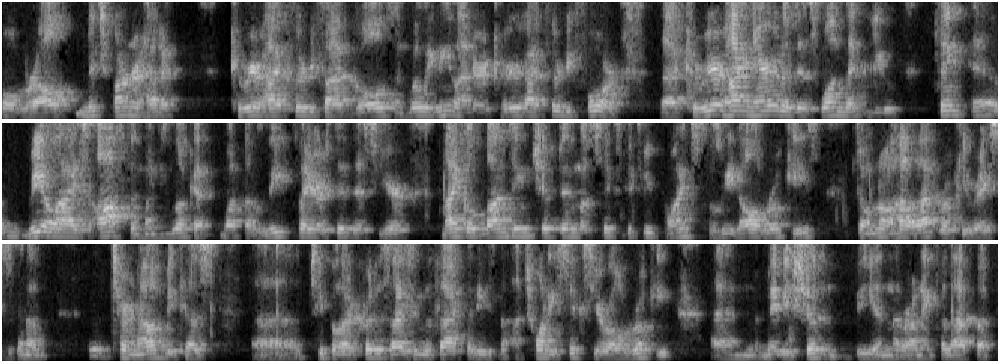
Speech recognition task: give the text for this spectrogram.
overall. Mitch Marner had a career high 35 goals, and Willie Nylander career high 34. The career high narrative is one that you think uh, realize often when you look at what the Leaf players did this year. Michael Bunting chipped in with 63 points to lead all rookies. Don't know how that rookie race is going to turn out because uh, people are criticizing the fact that he's a 26 year old rookie and maybe shouldn't be in the running for that. But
